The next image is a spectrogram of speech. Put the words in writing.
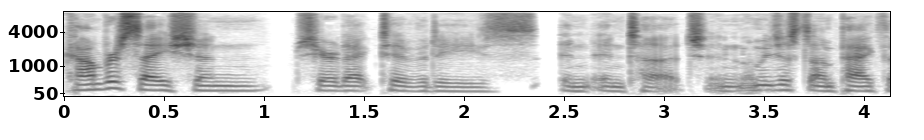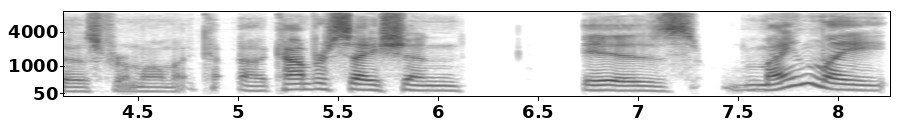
conversation shared activities and, and touch and let me just unpack those for a moment. Uh, conversation is mainly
